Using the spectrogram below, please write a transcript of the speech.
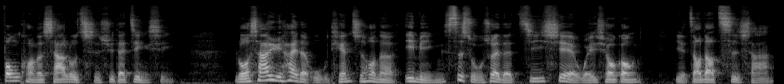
疯狂的杀戮持续在进行。罗莎遇害的五天之后呢，一名四十五岁的机械维修工也遭到刺杀。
